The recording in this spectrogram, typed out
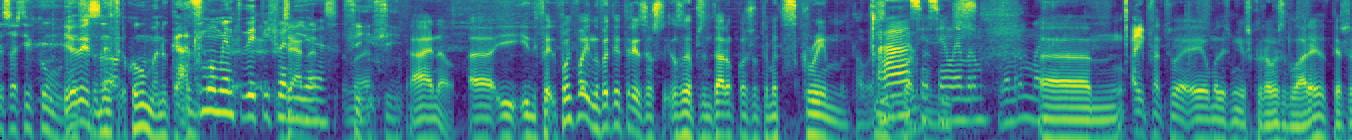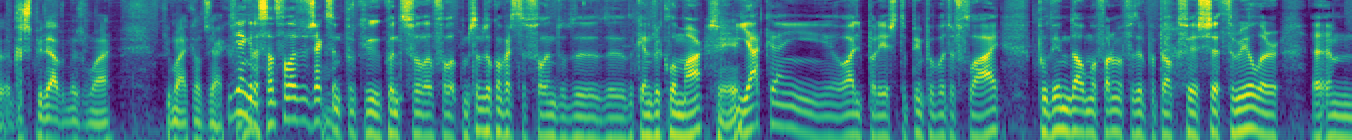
Eu só estive com um. Eu disse, com uma, no caso. Que momento de epifania. Janet, sim, é? sim. Ai, não. Uh, e, e, foi, foi em 93, eles, eles apresentaram conjuntamente Scream, talvez. Ah, sim, sim, lembro-me. Lembro-me bem. Uh, aí, portanto, é uma das minhas coroas de glória, ter respirado mesmo ar que o Michael Jackson. E é engraçado falar do Jackson, porque quando se fala, fala começamos a conversa falando de, de, de Kendrick Lamar, Sim. e há quem olhe para este Pimp a Butterfly, podendo de alguma forma fazer o papel que fez a Thriller, um,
